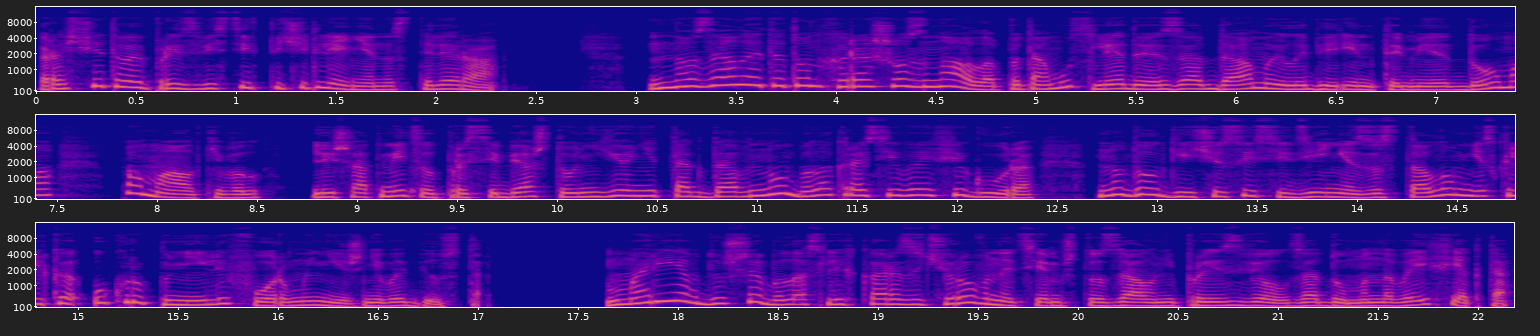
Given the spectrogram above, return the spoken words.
рассчитывая произвести впечатление на столяра. Но зал этот он хорошо знал, потому, следуя за дамой лабиринтами дома, помалкивал, лишь отметил про себя, что у нее не так давно была красивая фигура, но долгие часы сидения за столом несколько укрупнили формы нижнего бюста. Мария в душе была слегка разочарована тем, что зал не произвел задуманного эффекта,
